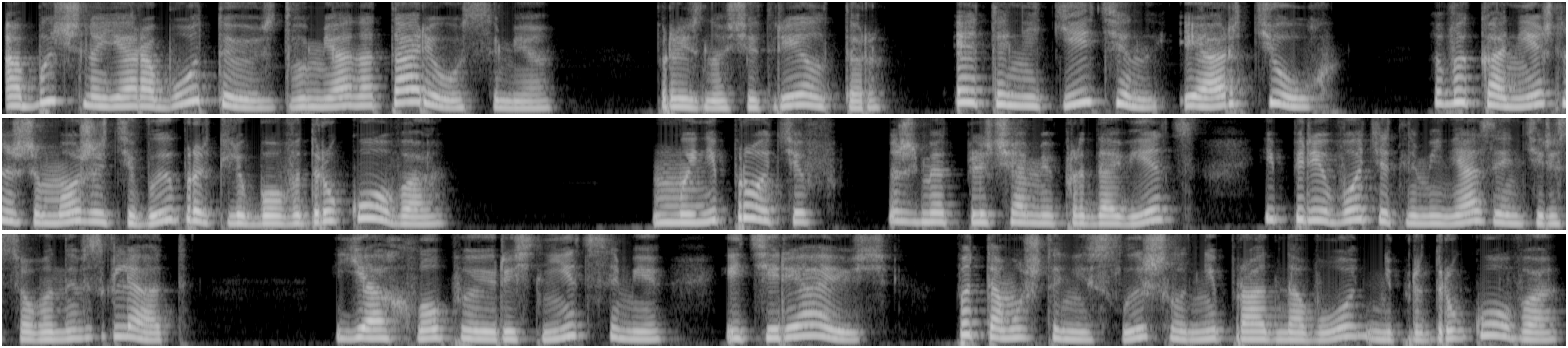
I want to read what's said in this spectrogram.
«Обычно я работаю с двумя нотариусами», – произносит риэлтор. «Это Никитин и Артюх. Вы, конечно же, можете выбрать любого другого». «Мы не против», – жмет плечами продавец и переводит на меня заинтересованный взгляд. Я хлопаю ресницами и теряюсь, потому что не слышала ни про одного, ни про другого.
